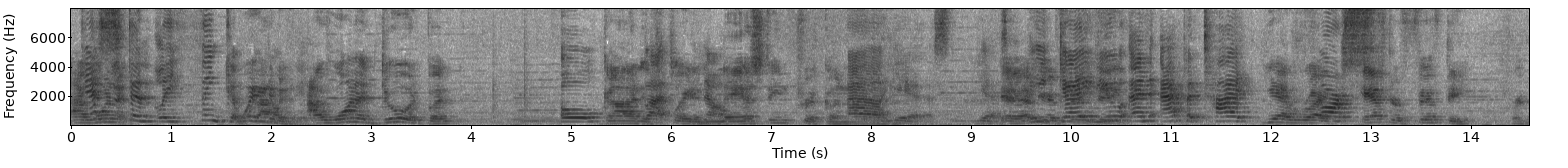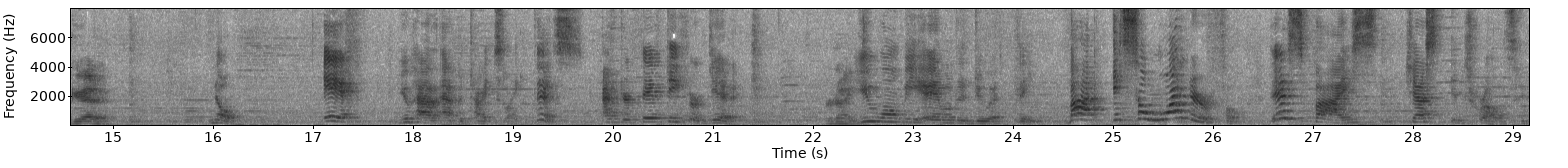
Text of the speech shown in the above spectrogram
I distantly think about Wait a minute. it. I want to do it, but oh, God has played a no. nasty trick on me. Uh, yes, yes. Yeah, he gave 50 you an appetite. Yeah, right. After 50, forget it. No. If you have appetites like this, after 50, forget it. Right. You won't be able to do a thing. But it's so wonderful. This vice just enthralls him.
